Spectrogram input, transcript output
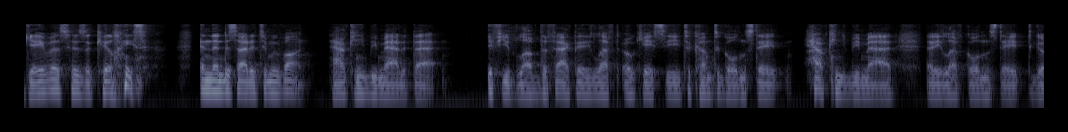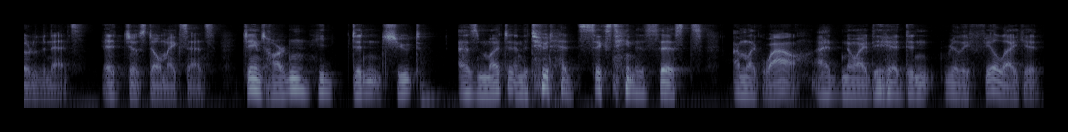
gave us his Achilles, and then decided to move on. How can you be mad at that? If you love the fact that he left OKC to come to Golden State, how can you be mad that he left Golden State to go to the Nets? It just don't make sense. James Harden, he didn't shoot as much, and the dude had 16 assists I'm like, wow, I had no idea. It didn't really feel like it.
